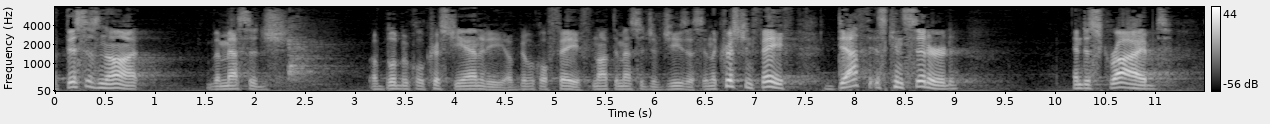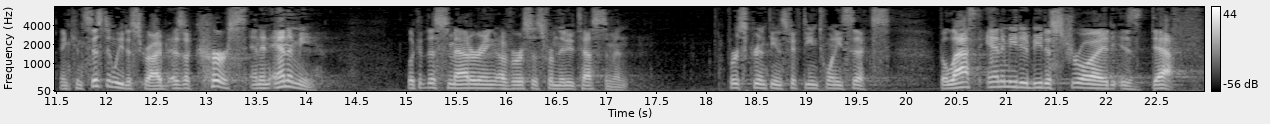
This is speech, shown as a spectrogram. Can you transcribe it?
But this is not the message of biblical Christianity, of biblical faith, not the message of Jesus. In the Christian faith, death is considered and described and consistently described as a curse and an enemy. Look at this smattering of verses from the New Testament. 1 Corinthians 15:26. The last enemy to be destroyed is death.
